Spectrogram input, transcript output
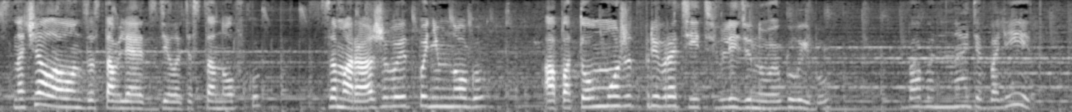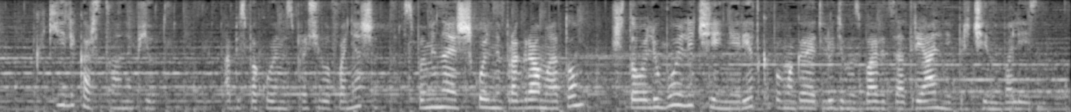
Сначала он заставляет сделать остановку, замораживает понемногу, а потом может превратить в ледяную глыбу». «Баба Надя болеет? Какие лекарства она пьет?» – обеспокоенно спросила Фаняша, вспоминая из школьной программы о том, что любое лечение редко помогает людям избавиться от реальной причины болезни.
